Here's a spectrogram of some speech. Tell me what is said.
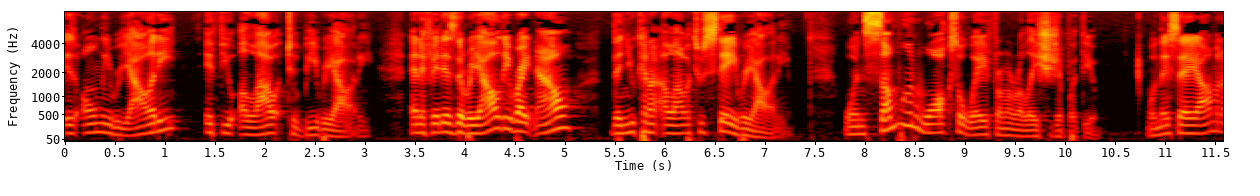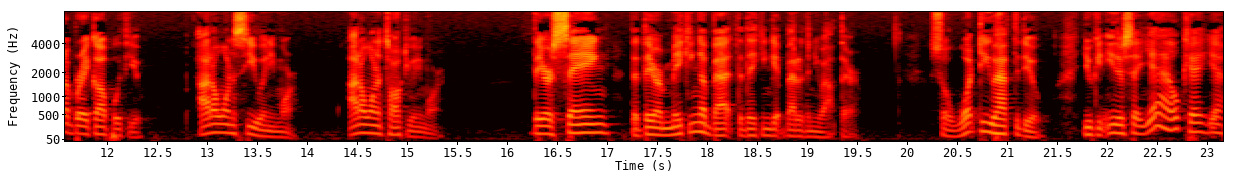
is only reality if you allow it to be reality. And if it is the reality right now, then you cannot allow it to stay reality. When someone walks away from a relationship with you, when they say, I'm going to break up with you, I don't want to see you anymore, I don't want to talk to you anymore, they are saying that they are making a bet that they can get better than you out there. So, what do you have to do? You can either say, Yeah, okay, yeah,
